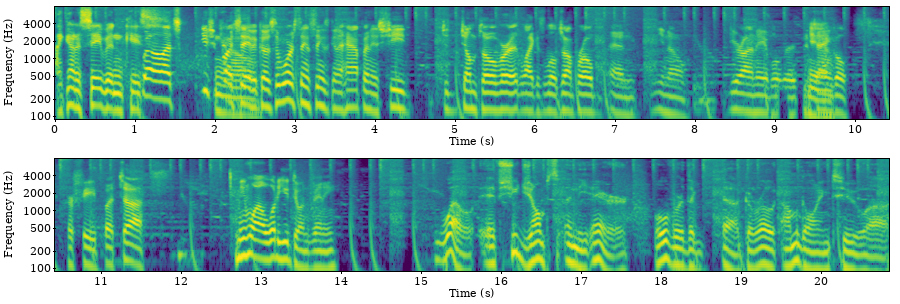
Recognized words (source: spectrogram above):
I got to save it in case. Well, that's you should You probably save it because the worst thing that's going to happen is she j- jumps over it like it's a little jump rope, and you know you're unable to Yeah. tangle her feet. But uh, meanwhile, what are you doing, Vinny? Well, if she jumps in the air over the uh, garrote, I'm going to uh,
